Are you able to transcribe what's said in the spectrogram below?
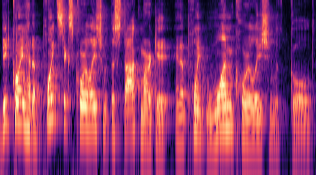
Bitcoin had a 0.6 correlation with the stock market and a 0.1 correlation with gold.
